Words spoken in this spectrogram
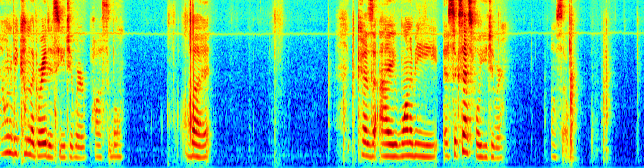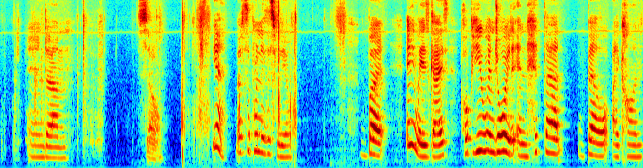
I want to become the greatest YouTuber possible. But because I want to be a successful YouTuber also. And, um, so, yeah, that's the point of this video. But, anyways, guys, Hope you enjoyed and hit that bell icon.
